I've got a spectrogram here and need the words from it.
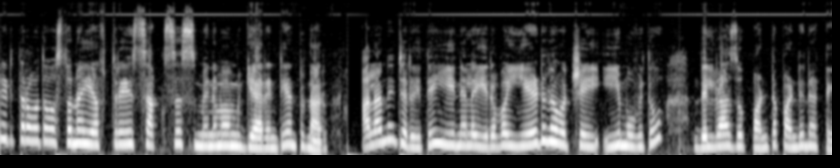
హిట్ తర్వాత వస్తున్న F three success minimum guarantee అంటున్నారు. అలానే జరిగితే ఈ నెల ఇరవై ఏడున వచ్చే ఈ మూవీతో దిల్ రాజు పంట పండినట్టే.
